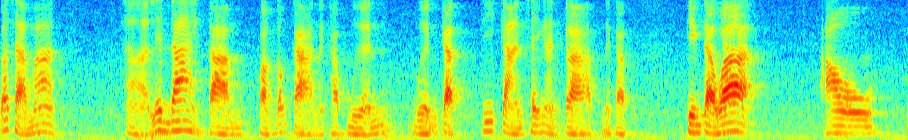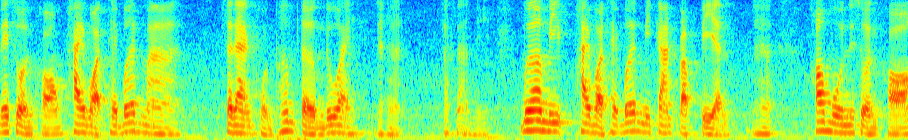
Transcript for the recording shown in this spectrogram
ก็สามารถเล่นได้ตามความต้องการนะครับ เหมือนเหมือนกับที่การใช้งานกราฟนะครับ เพียงแต่ว่าเอาในส่วนของ pivot table มาแสดงผลเพิ่มเติมด้วยนะฮะลักษณะนี้ เมื่อมี pivot table มีการปรับเปลี่ยนนะฮะข้อมูลในส่วนของ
